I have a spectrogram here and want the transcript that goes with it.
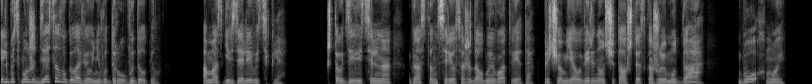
Или, быть может, дятел в голове у него дыру выдолбил, а мозги взяли и вытекли?» Что удивительно, Гастон всерьез ожидал моего ответа. Причем, я уверен, он считал, что я скажу ему «да». Бог мой,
